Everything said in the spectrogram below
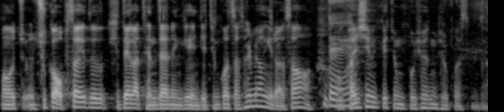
어, 주- 주가 업사이드 기대가 된다는 게 이제 증권사 설명이라서 네. 어, 관심 있게 좀 보시면 좋을 것 같습니다.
